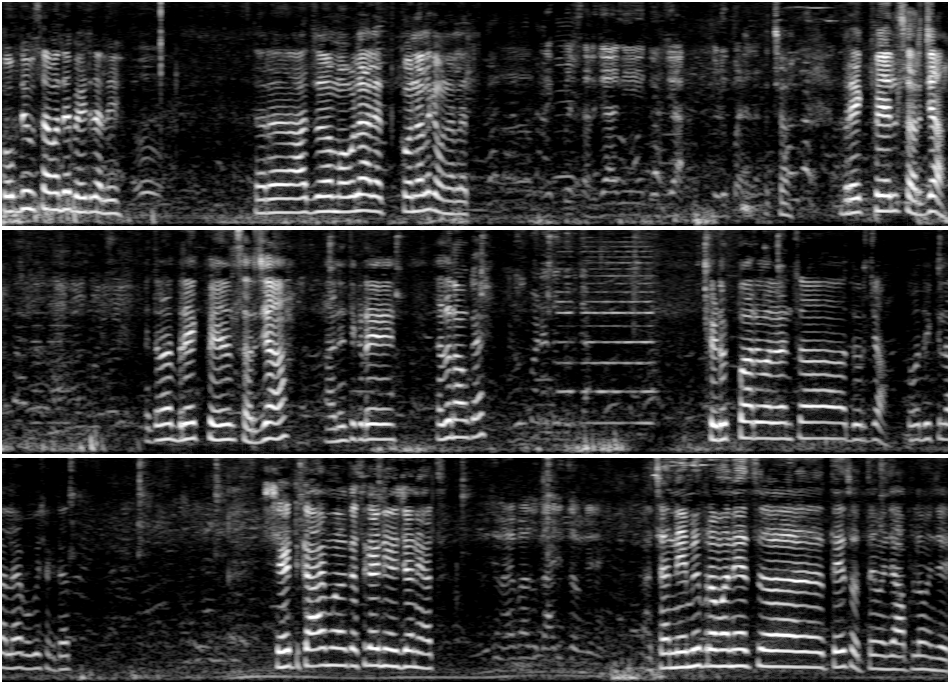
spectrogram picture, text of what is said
खूप दिवसामध्ये भेट झाली. तर आज मौला आल्यात. कोणाला घेऊन आल्यात? अच्छा. Brake fail Sarja. मित्रांनो ब्रेक फेल सर्जा. आणि तिकडे त्याचं नाव काय? खिडूकपारवाल्यांचा दुर्जा तो देखील आलाय बघू शकतात. शेट काय मग कसं काय नियोजन आहे आज? अच्छा नेहमीप्रमाणेच तेच होतं म्हणजे आपलं म्हणजे.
